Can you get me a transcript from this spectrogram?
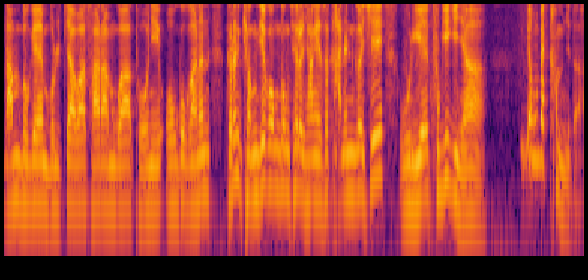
남북의 물자와 사람과 돈이 오고 가는 그런 경제 공동체를 향해서 가는 것이 우리의 국익이냐 명백합니다.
